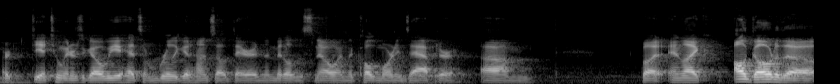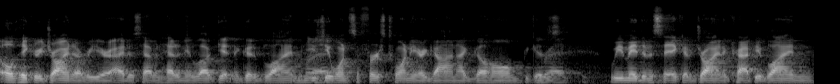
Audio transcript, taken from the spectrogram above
or Mm-hmm. yeah, two winters ago, we had some really good hunts out there in the middle of the snow and the cold mornings after. Um, but, and like, I'll go to the Old Hickory drawing every year. I just haven't had any luck getting a good blind. Right. Usually once the first 20 are gone, I go home because Right. we made the mistake of drawing a crappy blind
